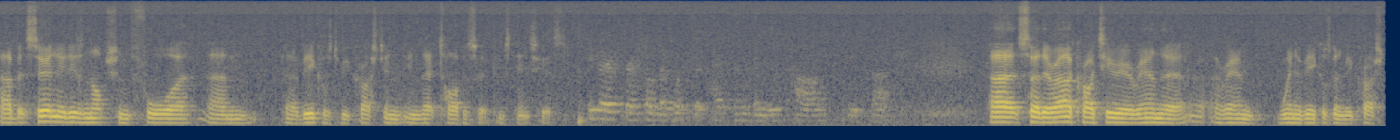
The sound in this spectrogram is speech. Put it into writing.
Uh, but certainly it is an option for um, uh, vehicles to be crushed in, in that type of circumstance, yes. Is there a threshold, like what does it take for an offending car to be crushed? Uh, so there are criteria around, the, around when a vehicle's going to be crushed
